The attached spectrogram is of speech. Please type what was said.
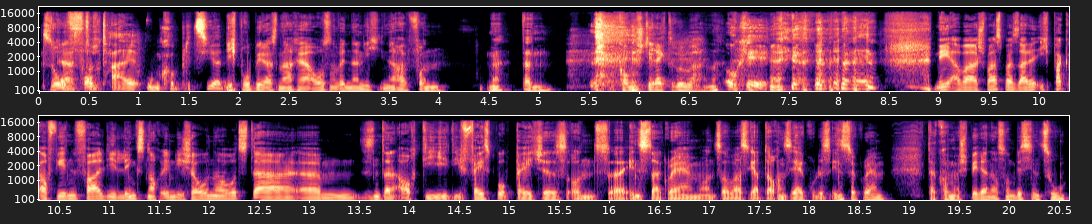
Sofort. Ja, total unkompliziert. Ich probiere das nachher aus und wenn dann nicht innerhalb von, ne, dann komme ich direkt rüber. Ne? okay. nee, aber Spaß beiseite. Ich pack auf jeden Fall die Links noch in die Show Notes. Da ähm, sind dann auch die, die Facebook-Pages und äh, Instagram und sowas. Ihr habt auch ein sehr gutes Instagram. Da kommen wir später noch so ein bisschen zu,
